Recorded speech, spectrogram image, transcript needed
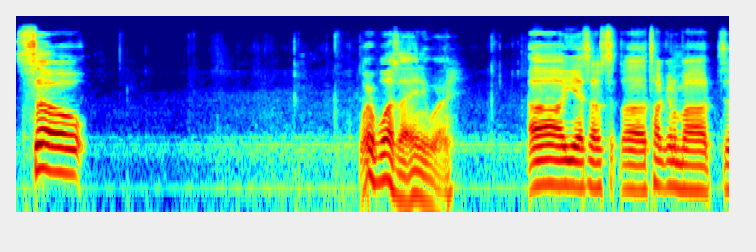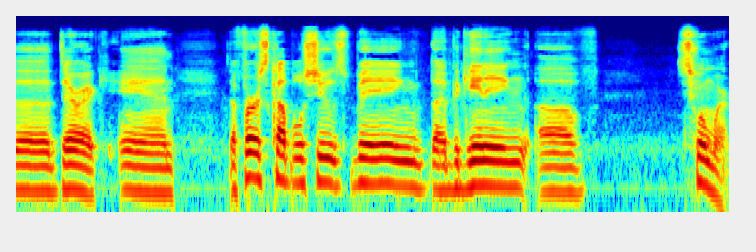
so where was I anyway? Uh, yes, I was uh, talking about uh, Derek and the first couple shoots being the beginning of swimwear.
